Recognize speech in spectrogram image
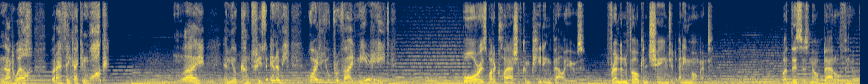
Not well, but I think I can walk. I am your country's enemy. Why do you provide me aid? War is but a clash of competing values. Friend and foe can change at any moment. But this is no battlefield,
